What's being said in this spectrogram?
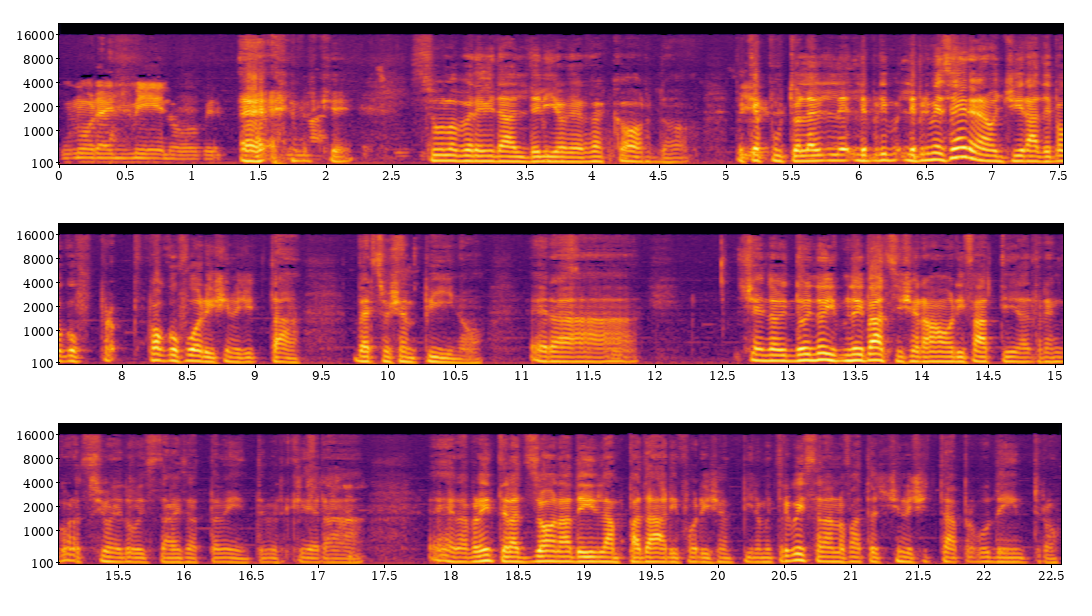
un'ora in meno per eh, perché, solo per evitare il delirio del raccordo. Perché sì. appunto le, le, le, prime, le, prime, serie erano girate poco, poco fuori Cinecittà, verso Ciampino. Era cioè, noi, noi, noi, pazzi ci eravamo rifatti la triangolazione dove stava esattamente perché era, era veramente la zona dei lampadari fuori Ciampino mentre questa l'hanno fatta a Cinecittà proprio dentro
